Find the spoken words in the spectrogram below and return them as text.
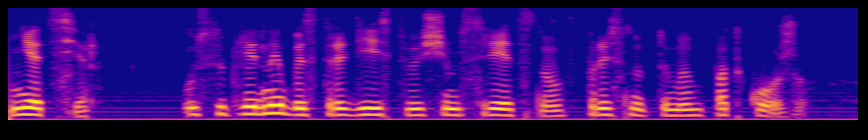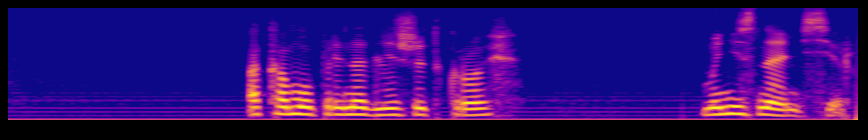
«Нет, сир. Усыплены быстродействующим средством, впрыснутым им под кожу». А кому принадлежит кровь? Мы не знаем, сир.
